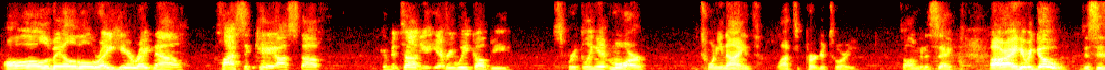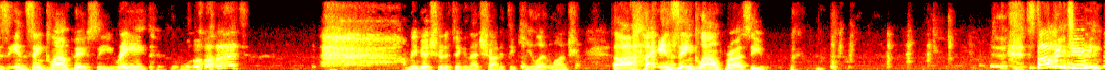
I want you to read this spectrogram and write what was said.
All available right here, right now. Classic chaos stuff. I've been telling you every week I'll be sprinkling it more. 29th, lots of purgatory. That's all I'm gonna say. All right, here we go. This is Insane Clown Posse. Ray, What? Maybe I should have taken that shot of tequila at lunch. Uh, Insane Clown Posse. Stop it, Jimmy.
